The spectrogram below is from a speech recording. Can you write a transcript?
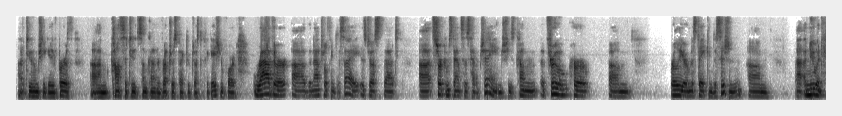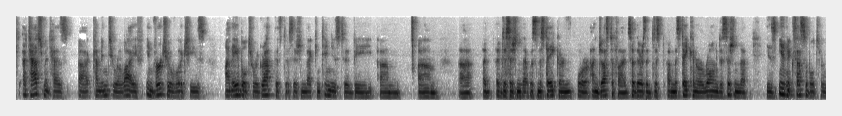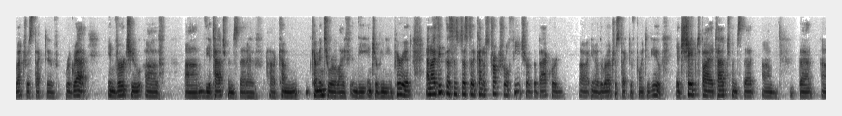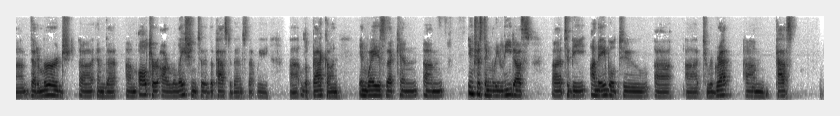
uh, to whom she gave birth um, constitutes some kind of retrospective justification for it. Rather, uh, the natural thing to say is just that circumstances have changed. She's come through her um, earlier mistaken decision, um, a new attachment has uh, come into her life in virtue of which she's unable to regret this decision that continues to be um, um, uh, a, a, decision that was mistaken or unjustified. So there's a, a mistaken or a wrong decision that is inaccessible to retrospective regret in virtue of um, the attachments that have uh, come come into her life in the intervening period. And I think this is just a kind of structural feature of the backward, uh, you know, the retrospective point of view. It's shaped by attachments that um, that um, that emerge uh, and that um, alter our relation to the past events that we uh, look back on in ways that can um, interestingly lead us uh, to be unable to uh, to regret um, past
